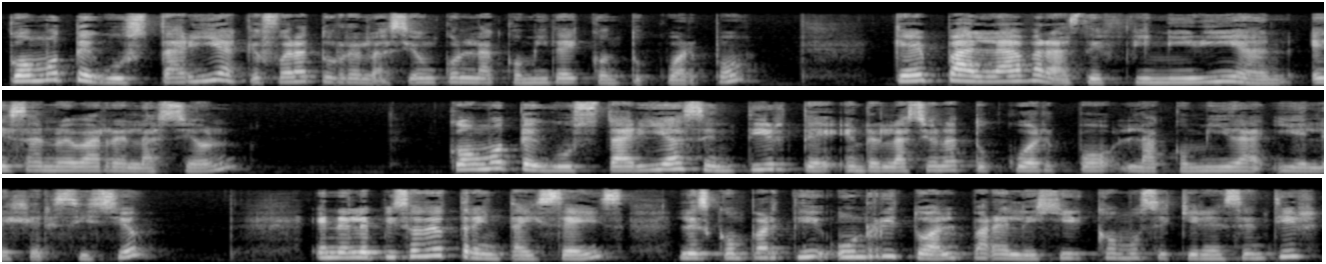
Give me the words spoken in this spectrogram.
¿Cómo te gustaría que fuera tu relación con la comida y con tu cuerpo? ¿Qué palabras definirían esa nueva relación? ¿Cómo te gustaría sentirte en relación a tu cuerpo, la comida y el ejercicio? En el episodio 36 les compartí un ritual para elegir cómo se quieren sentir.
